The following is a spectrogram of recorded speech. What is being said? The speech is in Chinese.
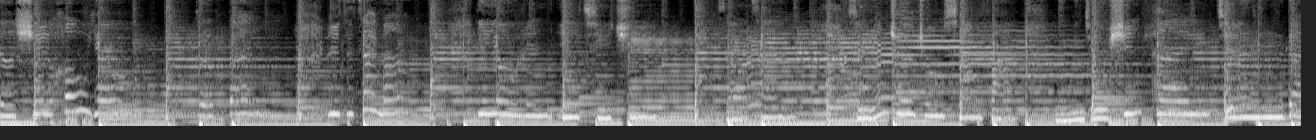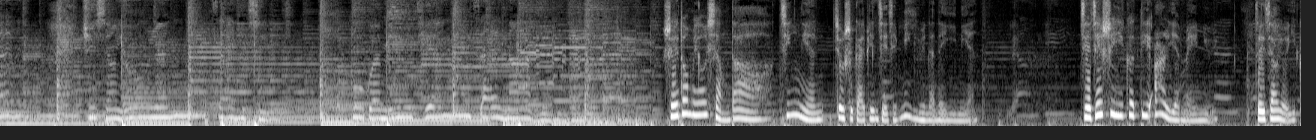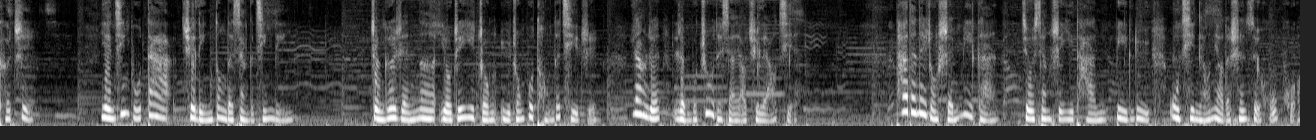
的时候有个伴，日子再忙也有人一起吃早餐。虽然这种想法明明就是太简单，只想有人在一起，不管明天在哪里。谁都没有想到。今年就是改变姐姐命运的那一年。姐姐是一个第二眼美女，嘴角有一颗痣，眼睛不大却灵动的像个精灵，整个人呢有着一种与众不同的气质，让人忍不住的想要去了解。她的那种神秘感，就像是一潭碧绿、雾气袅袅的深邃湖泊。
